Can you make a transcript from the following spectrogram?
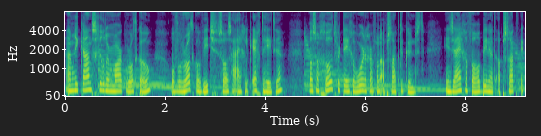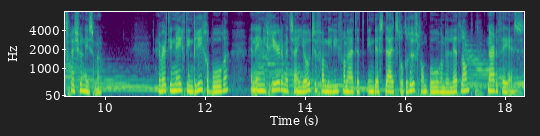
Amerikaans schilder Mark Rothko, of Rothkowicz zoals hij eigenlijk echt heette, was een groot vertegenwoordiger van abstracte kunst, in zijn geval binnen het abstract expressionisme. Hij werd in 1903 geboren en emigreerde met zijn Joodse familie vanuit het in destijds tot Rusland behorende Letland naar de VS.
